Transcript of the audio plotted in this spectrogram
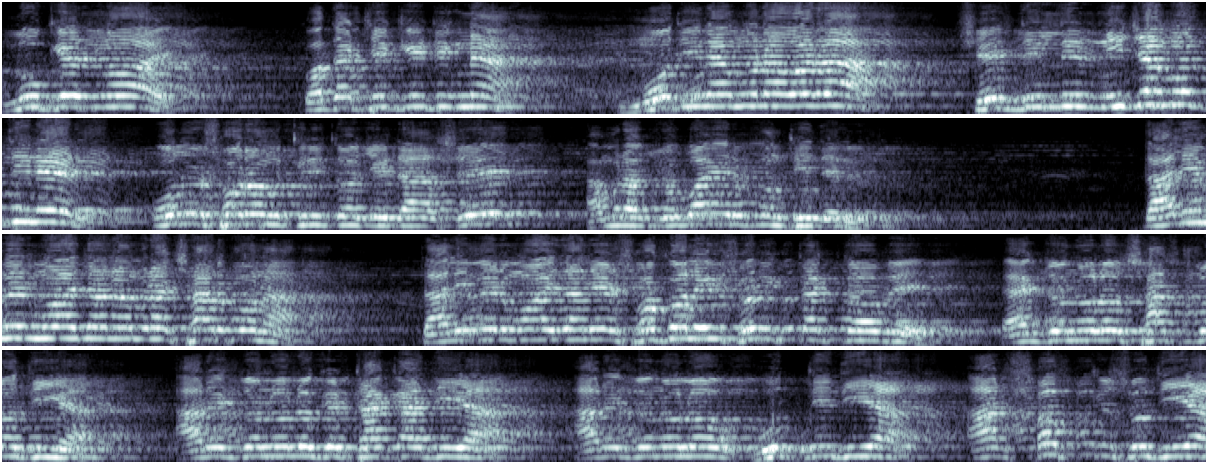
লোকের নয়। কথা ঠিক কি ঠিক না? মদিনা মোনাওয়ারা সেই দিল্লির নিজামুদ্দিনের অনুসরণকৃত যেটা আছে, আমরা জোবাইয়ের পন্থীদের তালিমের ময়দান আমরা ছাড়বো না। তালিমের ময়দানে সকলেই শরীর থাকতে হবে। একজন হলো ছাত্র দিয়া, আরেকজন হলো টাকা দিয়া, আরেকজন হলো বুদ্ধি দিয়া, আর সব কিছু দিয়া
